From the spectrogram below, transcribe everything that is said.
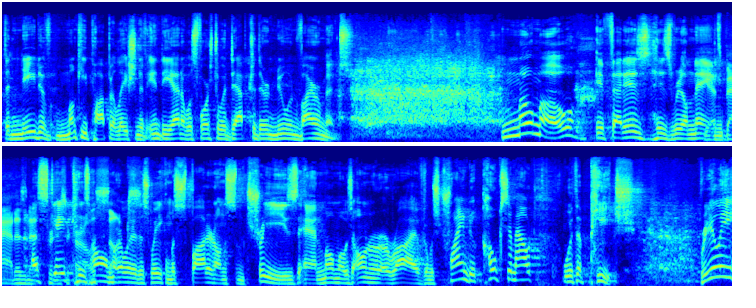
the native monkey population of Indiana was forced to adapt to their new environment. Momo, if that is his real name, yeah, bad, escaped his home earlier this week and was spotted on some trees. And Momo's owner arrived and was trying to coax him out with a peach. Really?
